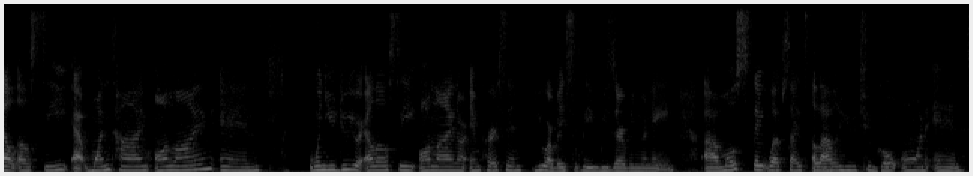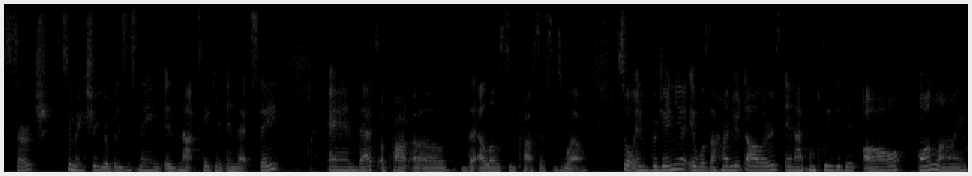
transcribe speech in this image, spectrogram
LLC at one time online. And when you do your LLC online or in person, you are basically reserving your name. Uh, most state websites allow you to go on and search to make sure your business name is not taken in that state. And that's a part of the LLC process as well. So in Virginia, it was a hundred dollars, and I completed it all online.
